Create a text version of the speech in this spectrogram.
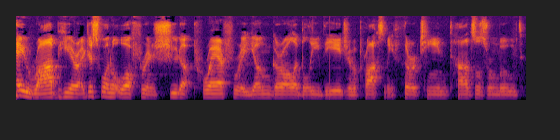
Hey, Robb here. I just want to offer and shoot up prayer for a young girl, I believe the age of approximately 13, tonsils removed,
